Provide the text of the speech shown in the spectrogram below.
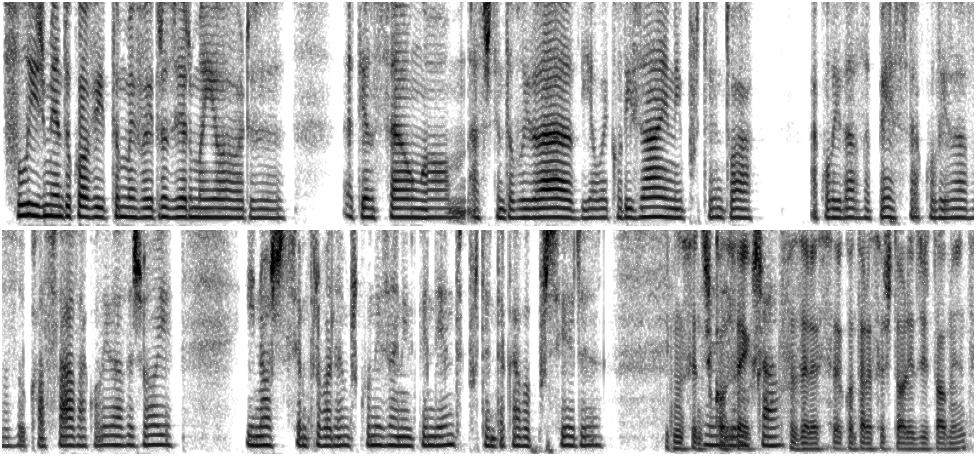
Felizmente o Covid também veio trazer maior uh, atenção ao, à sustentabilidade e ao ecodesign e, portanto, à, à qualidade da peça, à qualidade do calçado, à qualidade da joia. E nós sempre trabalhamos com design independente, portanto acaba por ser. E não sentes que consegues fazer essa, contar essa história digitalmente?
